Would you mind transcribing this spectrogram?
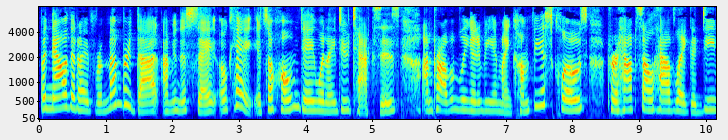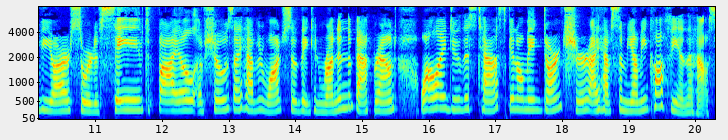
But now that I've remembered that, I'm going to say, okay, it's a home day when I do taxes. I'm probably going to be in my comfiest clothes. Perhaps I'll have like a DVR sort of saved file of shows I haven't watched so they can run in the background while I do this task. And I'll make darn sure I have some yummy coffee in the house.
